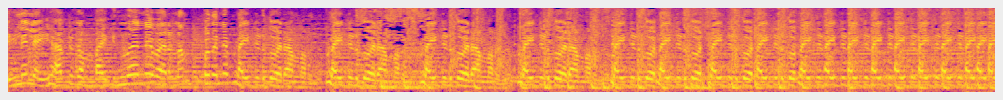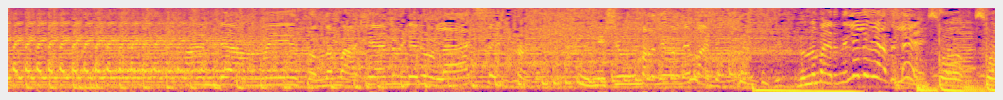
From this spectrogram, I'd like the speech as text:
ഇല്ലില്ല you have to come back ഇന്ന് തന്നെ വരണം ഇപ്പൊ തന്നെ ഫ്ലൈറ്റ് എടുത്ത് വരാൻ പറഞ്ഞു ഫ്ലൈറ്റ് എടുത്ത് വരാൻ പറഞ്ഞു ഫ്ലൈറ്റ് എടുത്ത് വരാൻ പറഞ്ഞു ഫ്ലൈറ്റ് എടുത്ത് വരാൻ പറഞ്ഞു ഫ്ലൈറ്റ് എടുത്ത് ഫ്ലൈറ്റ് എടുത്ത് ഫ്ലൈറ്റ് എടുത്ത് ഫ്ലൈറ്റ് എടുത്ത് flight flight flight flight flight എന്റെ അമ്മേ ഭാഷയാണ്ട് വലിയ ഒരു റിലാക്സ് ഇംഗ്ലീഷ് പറഞ്ഞു പറഞ്ഞേ മാറ്റും ഇതൊന്നും വരുന്നില്ലല്ലോ ഞാൻ അതല്ലേ സോ സോ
